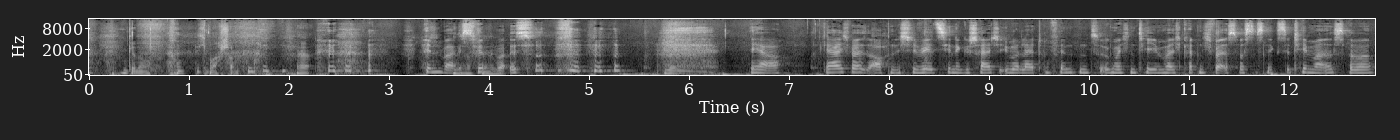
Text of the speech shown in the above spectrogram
genau. Ich mach schon. Hinweis, Insofern. Hinweis. Ja. Ja, ich weiß auch nicht, wie wir jetzt hier eine gescheite Überleitung finden zu irgendwelchen Themen, weil ich gerade nicht weiß, was das nächste Thema ist, aber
